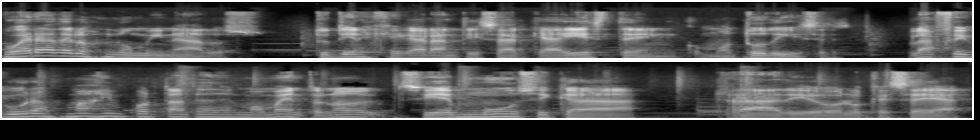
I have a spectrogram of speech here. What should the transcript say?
fuera de los nominados, tú tienes que garantizar que ahí estén, como tú dices, las figuras más importantes del momento, ¿no? Si es música, radio, lo que sea,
